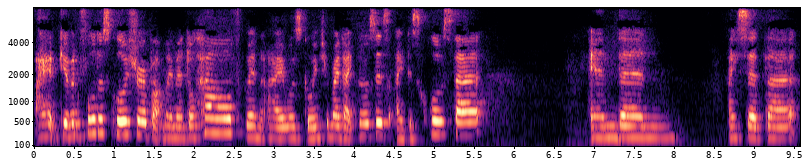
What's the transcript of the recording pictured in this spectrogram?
I had given full disclosure about my mental health when I was going through my diagnosis. I disclosed that. And then I said that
